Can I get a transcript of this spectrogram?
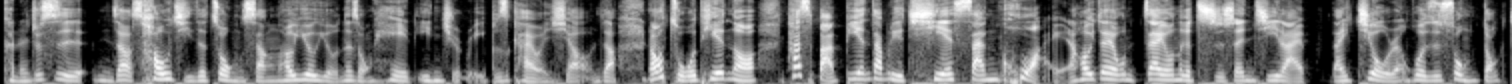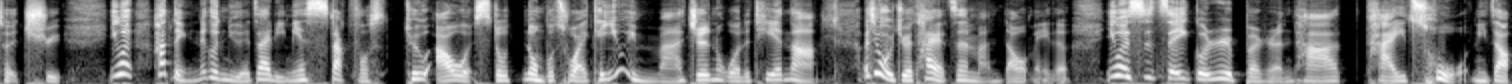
可能就是你知道超级的重伤，然后又有那种 head injury，不是开玩笑，你知道。然后昨天呢，他是把 B N W 切三块，然后再用再用那个直升机来来救人，或者是送 doctor 去，因为他等于那个女的在里面 stuck for two hours 都弄不出来。Can you imagine？我的天呐！而且我觉得他也真的蛮倒霉的，因为是这一个日本人他开错，你知道，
